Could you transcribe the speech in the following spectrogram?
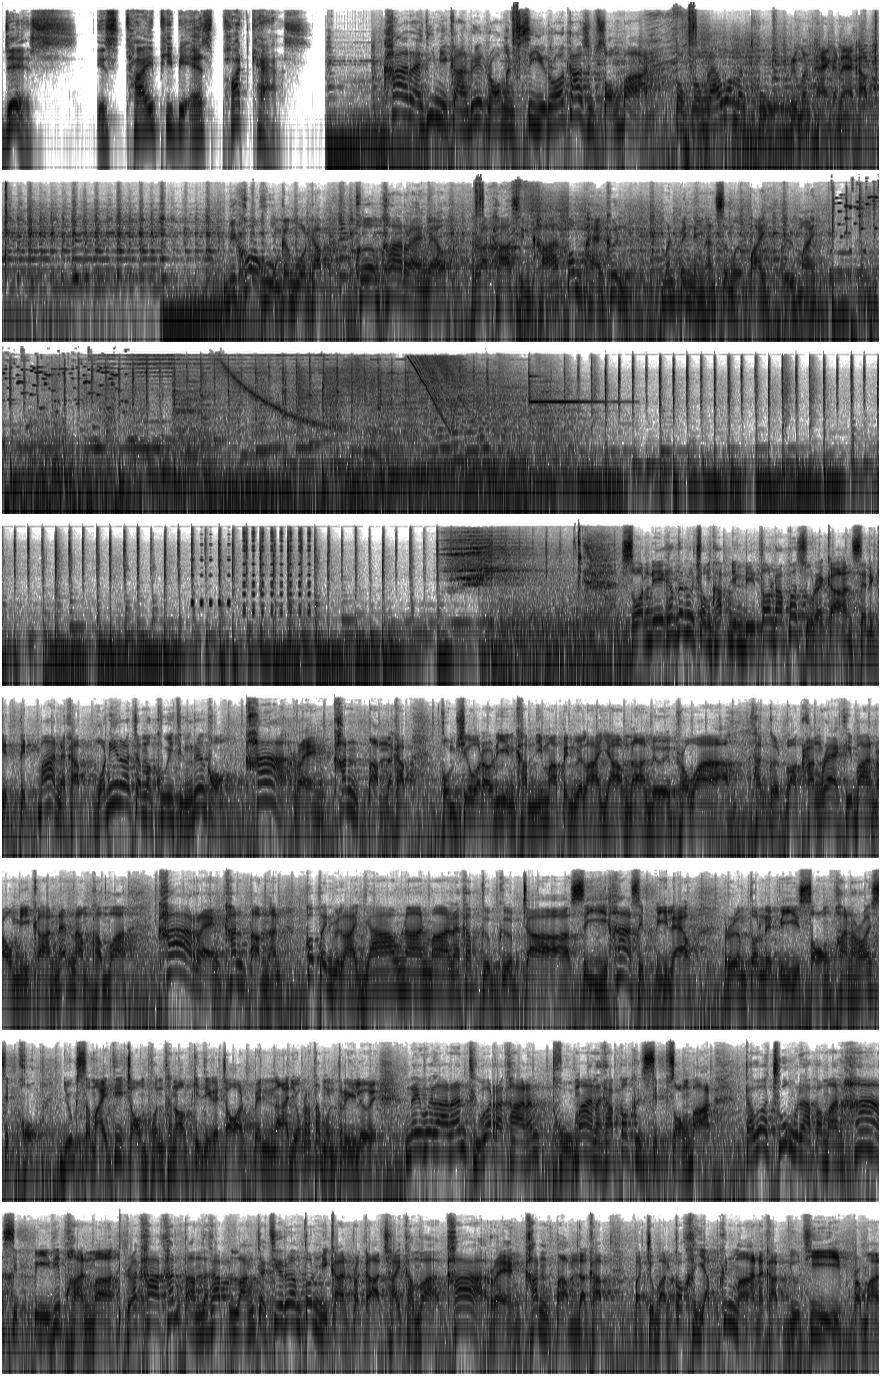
This is Thai PBS podcast. ค่าแรงที่มีการเรียกร้องกัน 492 บาท ตกลงแล้วว่ามันถูกหรือมันแพงกันแน่ครับ มีข้อห่วงกังวลครับ เพิ่มค่าแรงแล้ว ราคาสินค้าต้องแพงขึ้น มันเป็นอย่างนั้นเสมอไปหรือไม่ สวัสดีครับท่านผู้ชมครับ ยินดีต้อนรับเข้าสู่รายการเศรษฐกิจติดบ้านนะครับ วันนี้เราจะมาคุยถึงเรื่องของค่าแรงขั้นต่ำนะครับ ผมเชื่อว่าเราได้ยินคำนี้มาเป็นเวลายาวนานเลย เพราะว่าถ้าเกิดว่าครั้งแรกที่บ้านเรามีการแนะนำคำว่า ค่าแรงขั้นต่ำนั้น ก็เป็นเวลายาวนานมานะครับ เกือบเกือบจะ 4-50 ปีแล้ว เริ่มต้นในปี 2516 ยุคสมัยที่จอมพลถนอมกิติกจร เป็นนายกรัฐมนตรีเลย ในเวลานั้นถือว่าราคานั้นถูกมากนะครับก็คือ 12 บาท แต่ว่าช่วงเวลาประมาณ 50 ปีที่ผ่านมาราคาขั้นต่ำนะครับหลังจากที่เริ่มต้นมีการประกาศใช้คำว่าค่าแรงขั้นต่ำนะครับปัจจุบันก็ขยับขึ้นมานะครับอยู่ที่ประมาณ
